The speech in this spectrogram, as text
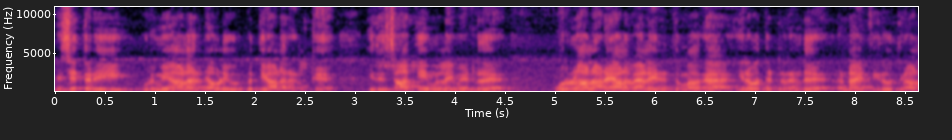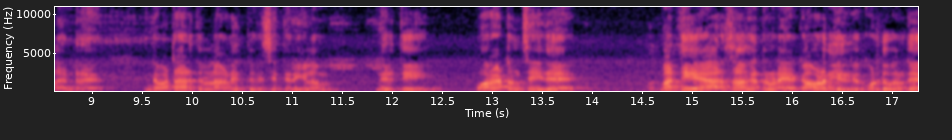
விசைத்தறி உரிமையாளர் ஜவுளி உற்பத்தியாளர்களுக்கு இது சாத்தியமில்லை என்று ஒரு நாள் அடையாள வேலை நிறுத்தமாக இருபத்தெட்டு ரெண்டு ரெண்டாயிரத்தி இருபத்தி நாலு அன்று இந்த வட்டாரத்தில் உள்ள அனைத்து விசைத்தறிகளும் நிறுத்தி போராட்டம் செய்து மத்திய அரசாங்கத்தினுடைய கவனத்திற்கு கொண்டு வந்து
